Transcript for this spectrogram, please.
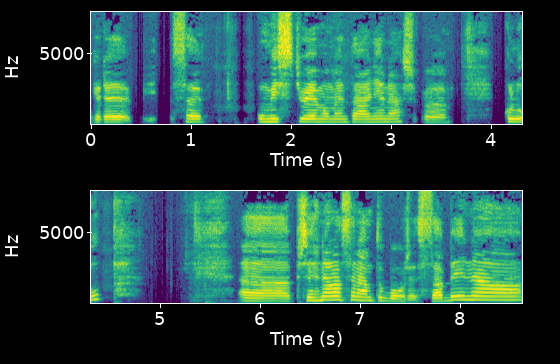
kde se umistuje momentálně náš klub. Přehnala se nám tu bouře Sabina,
